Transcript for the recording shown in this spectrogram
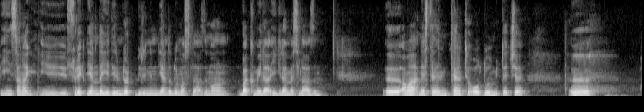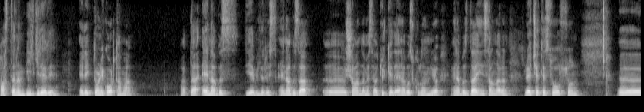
Bir insana e, sürekli yanında 7-24 birinin yanında durması lazım. Onun bakımıyla ilgilenmesi lazım. E, ama nesnelerin interneti olduğu müddetçe e, hastanın bilgileri elektronik ortama hatta e-nabız diyebiliriz. E-nabıza e, şu anda mesela Türkiye'de e-nabız kullanılıyor. E-nabızda insanların reçetesi olsun, e,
